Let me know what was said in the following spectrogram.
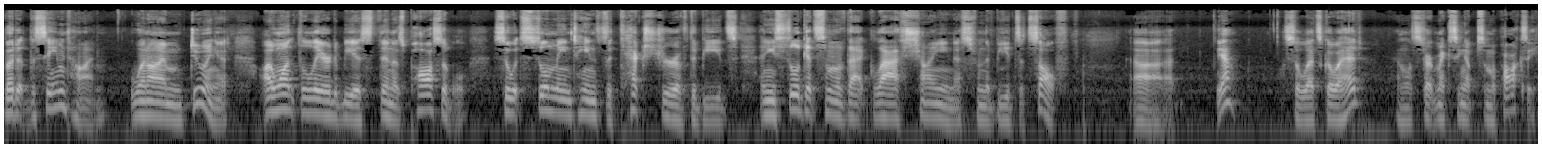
But at the same time, when I'm doing it, I want the layer to be as thin as possible, so it still maintains the texture of the beads, and you still get some of that glass shininess from the beads itself. Uh, yeah, so let's go ahead and let's start mixing up some epoxy.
